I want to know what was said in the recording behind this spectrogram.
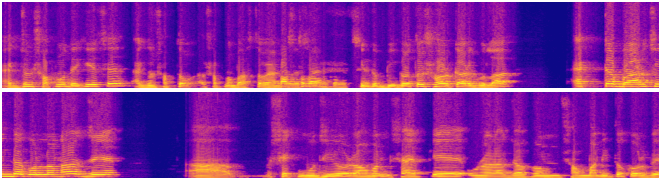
একজন স্বপ্ন দেখিয়েছে একজন স্বপ্ন স্বপ্ন বাস্তবায়ন বাস্তবায়ন করেছে। কিন্তু বিগত সরকারগুলা একটা বার চিন্তা করল না যে শেখ মুজিবুর রহমান সাহেবকে ওনারা যখন সম্মানিত করবে,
